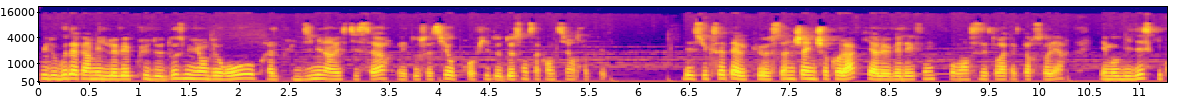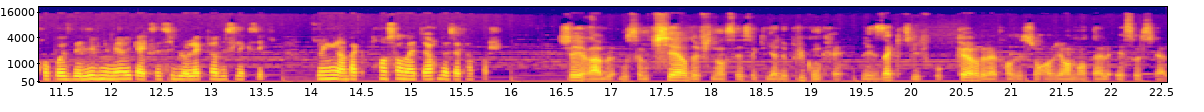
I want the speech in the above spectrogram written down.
WidowGood a permis de lever plus de 12 millions d'euros auprès de plus de 10 000 investisseurs et tout ceci au profit de 256 entreprises. Des succès tels que Sunshine Chocolat, qui a levé des fonds pour lancer ses torréfacteurs solaires, et Mobilis, qui propose des livres numériques accessibles aux lecteurs dyslexiques, soulignent l'impact transformateur de cette approche. Chez Érable, nous sommes fiers de financer ce qu'il y a de plus concret, les actifs au cœur de la transition environnementale et sociale.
